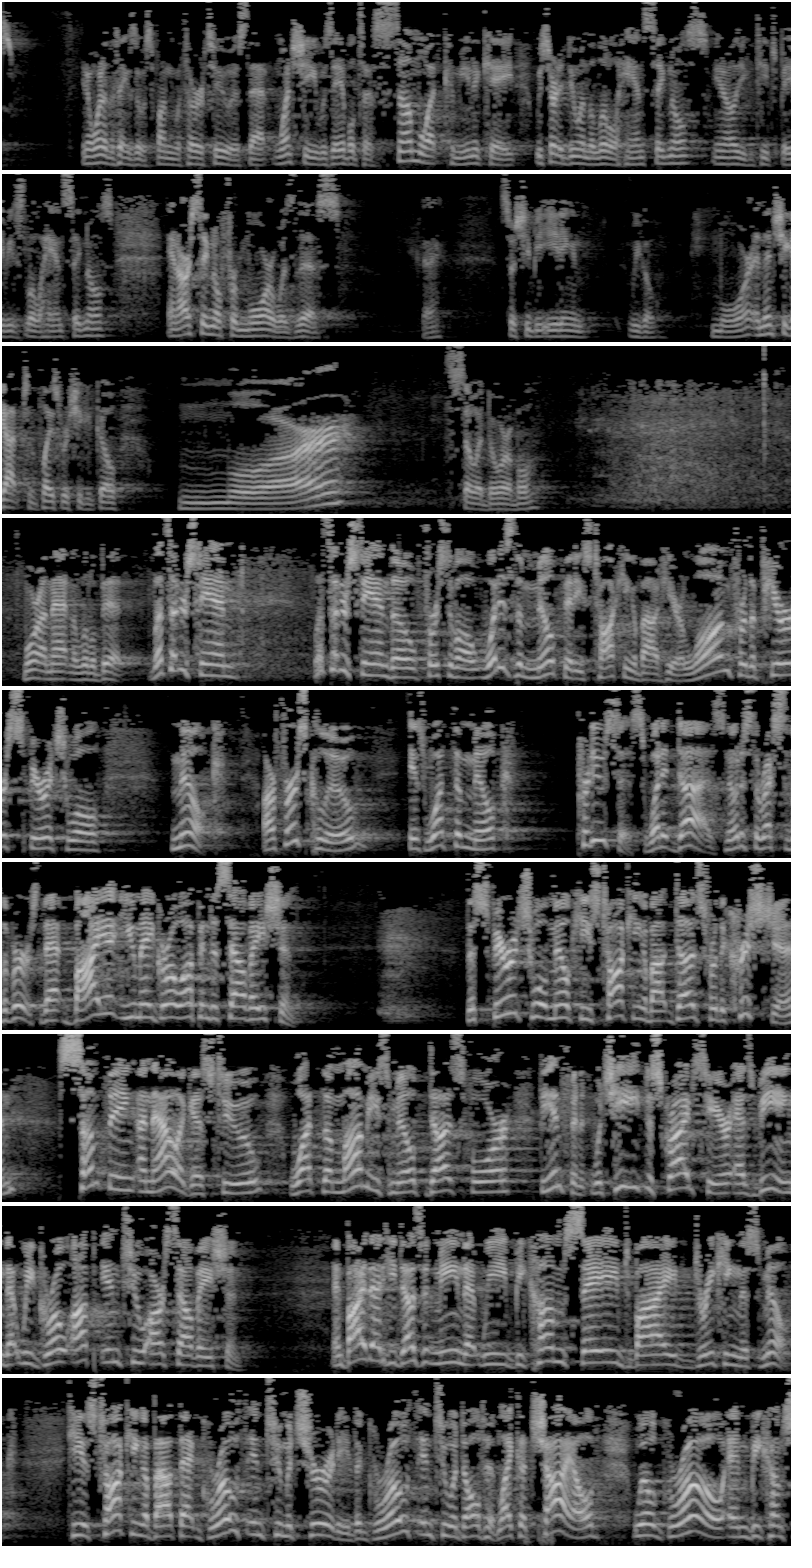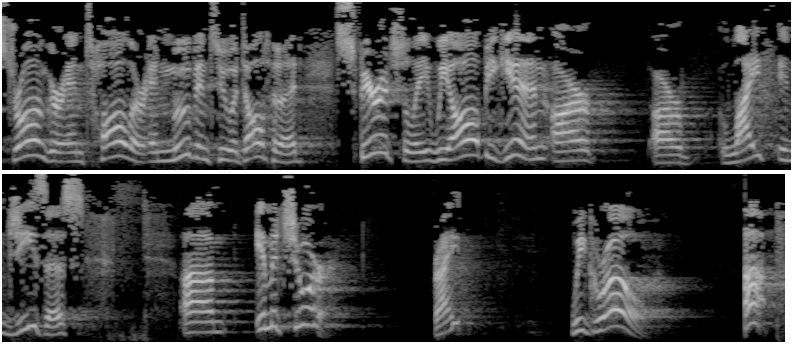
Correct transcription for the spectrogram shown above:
You know, one of the things that was fun with her too is that once she was able to somewhat communicate, we started doing the little hand signals. You know, you can teach babies little hand signals. And our signal for more was this. Okay? So she'd be eating and we go, more. And then she got to the place where she could go, more. So adorable. More on that in a little bit. Let's understand. Let's understand, though, first of all, what is the milk that he's talking about here? Long for the pure spiritual milk. Our first clue is what the milk produces, what it does. Notice the rest of the verse that by it you may grow up into salvation. The spiritual milk he's talking about does for the Christian something analogous to what the mommy's milk does for the infant, which he describes here as being that we grow up into our salvation. And by that, he doesn't mean that we become saved by drinking this milk. He is talking about that growth into maturity, the growth into adulthood. Like a child will grow and become stronger and taller and move into adulthood, spiritually, we all begin our our life in Jesus um, immature, right? We grow up,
